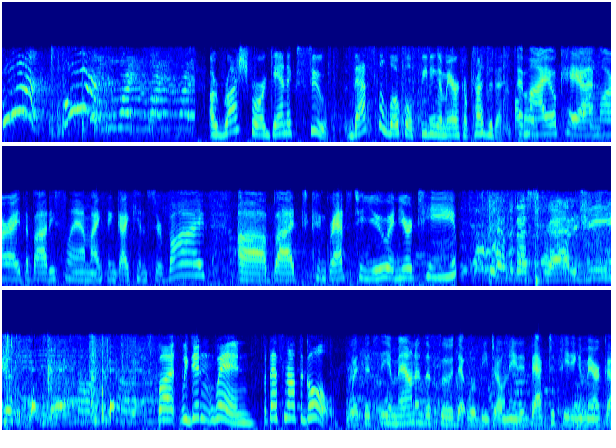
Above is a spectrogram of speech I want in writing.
More. More. You're right. You're right. You're right. A rush for organic soup. That's the local Feeding America president. Am I okay? I'm all right. The body slam, I think I can survive. Uh, but congrats to you and your team. We have the best strategy. But we didn't win, but that's not the goal. With it's the amount of the food that will be donated back to Feeding America.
